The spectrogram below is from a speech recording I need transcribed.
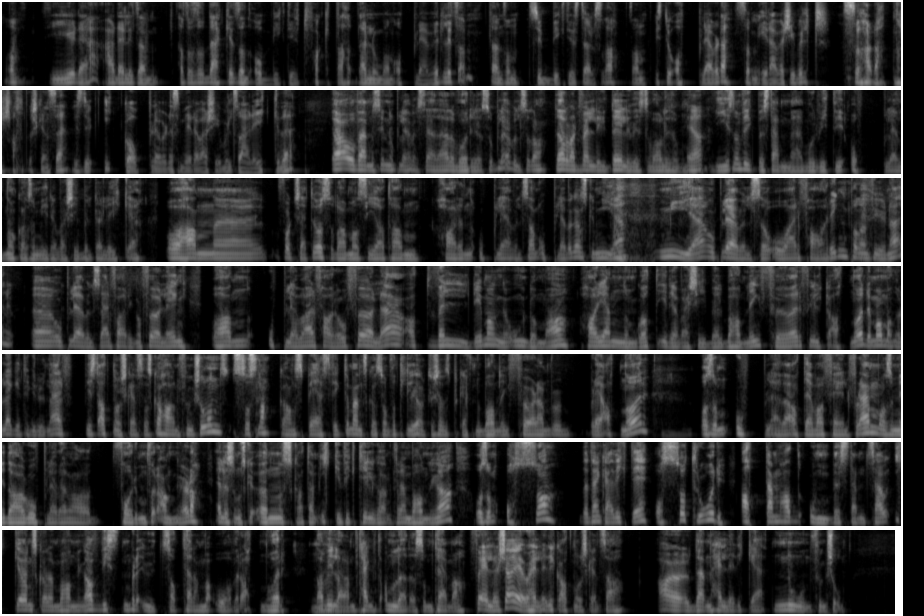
hva sier det? Er det liksom altså, Det er ikke et sånn objektivt fakta, det er noe man opplever, liksom. Det er en sånn subjektiv størrelse, da. Sånn, hvis du opplever det som irreversibelt, så er det 18 års aldersgrense. Hvis du ikke opplever det som irreversibelt, så er det ikke det. Ja, og hvem sin opplevelse er det? Er det vår opplevelse, da? Det hadde vært veldig deilig hvis det var liksom ja. vi som fikk bestemme hvorvidt vi opplevde noe som irreversibelt eller ikke. Og han øh, fortsetter jo også da med å si at han har en opplevelse. Han opplever ganske mye. Mye opplevelse og erfaring på den fyren her. Uh, opplevelse, erfaring og føling. Og han opplever, erfarer og føler at veldig mange ungdommer har gjennomgått irreversibel behandling før fylte 18 år. Det må man jo legge til grunn her. Hvis 18-årsgrensa skal ha en funksjon, så snakker han spesifikt om mennesker som får tilgang til kjønnsbekreftende behandling før de ble 18 år, og som opplever at det var feil for dem, og som i dag opplever en form for anger, da, eller som skulle ønske at de ikke fikk tilgang til den behandlinga, og som også det tenker jeg er viktig, også tror at de hadde ombestemt seg og ikke ønska den behandlinga hvis den ble utsatt til de var over 18 år. Da ville de tenkt annerledes som tema. For ellers er jo heller ikke 18-årsgrensa har den heller ikke noen funksjon.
